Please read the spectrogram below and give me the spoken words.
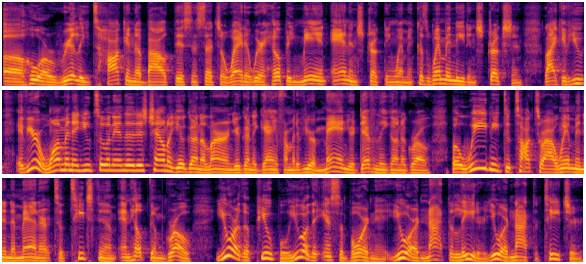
uh, who are really talking about this in such a way that we're helping men and instructing women because women need instruction. Like if you if you're a woman and you tune into this channel, you're gonna learn, you're gonna gain from it. If you're a man, you're definitely gonna grow. But we need to talk to our women in a manner to teach them and help them grow. You are the pupil, you are the insubordinate, you are not the leader, you are not the teacher.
